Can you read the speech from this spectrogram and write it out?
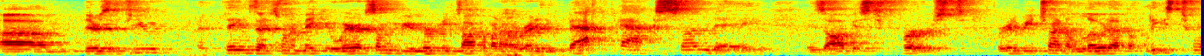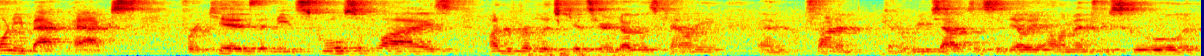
um, there's a few things I just want to make you aware of. Some of you heard me talk about it already. The Backpack Sunday is August 1st. We're going to be trying to load up at least 20 backpacks for kids that need school supplies, underprivileged kids here in Douglas County, and trying to kind of reach out to Sedalia Elementary School and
